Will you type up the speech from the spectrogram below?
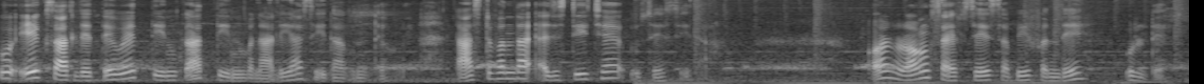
को एक साथ लेते हुए तीन का तीन बना लिया सीधा बुनते हुए। लास्ट फंदा एज स्टिच है, उसे सीधा। और रॉन्ग साइड से सभी फंदे उल्टे।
